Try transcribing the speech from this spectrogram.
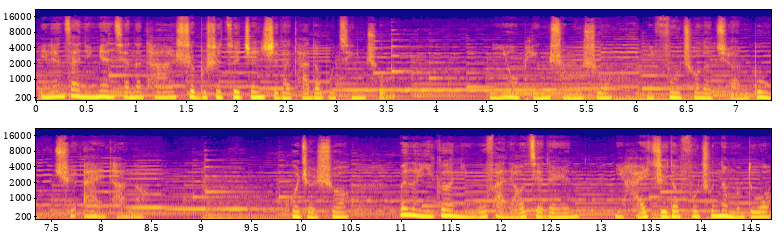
你连在你面前的他是不是最真实的他都不清楚，你又凭什么说你付出了全部去爱他呢？或者说，为了一个你无法了解的人，你还值得付出那么多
